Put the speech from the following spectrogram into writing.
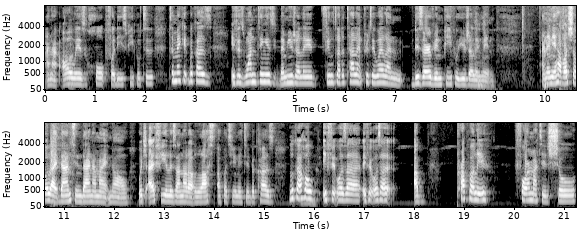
and I always hope for these people to to make it because if it's one thing is them usually filter the talent pretty well, and deserving people usually hmm. win. And then you have a show like Dancing Dynamite now, which I feel is another lost opportunity because look at how if it was a if it was a a properly formatted show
